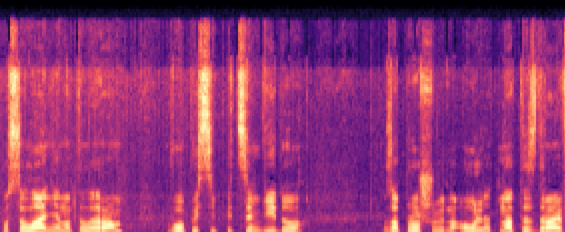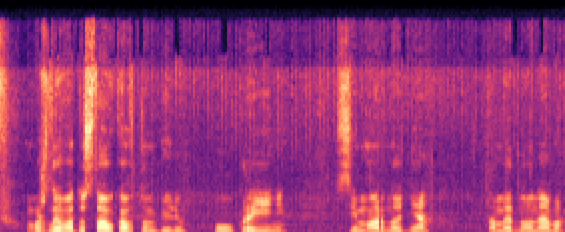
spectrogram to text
посилання на телеграм в описі під цим відео. Запрошую на огляд, на тест-драйв, можлива доставка автомобілів по Україні. Всім гарного дня та мирного неба!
